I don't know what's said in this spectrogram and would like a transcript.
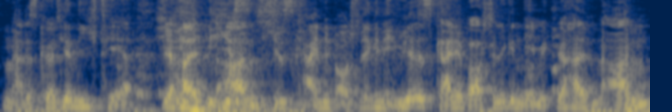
Na, das gehört hier nicht her. Wir halten hier an. Ist, hier ist keine Baustelle genehmigt. Hier ist keine Baustelle genehmigt. Wir halten an.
